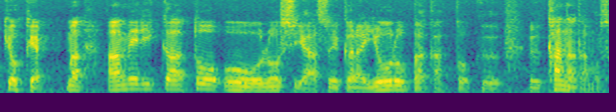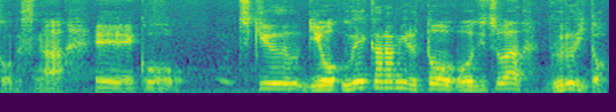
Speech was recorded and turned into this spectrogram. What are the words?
北極圏まあ、アメリカとロシアそれからヨーロッパ各国カナダもそうですが、えー、こう地球儀を上から見ると実はぐるりと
